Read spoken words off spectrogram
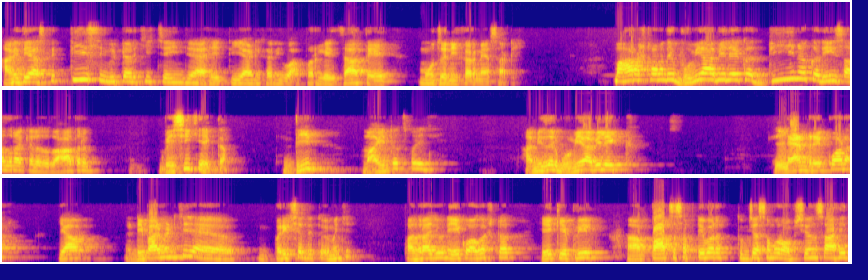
आणि ती असते तीस मीटरची चेन जी आहे ती या ठिकाणी वापरली जाते मोजणी करण्यासाठी. महाराष्ट्रामध्ये भूमी अभिलेख दिन कधी साजरा केला जातो? हा तर बेसिक आहे एकदम. दिन माहीतच पाहिजे. आम्ही जर भूमी अभिलेख लँड रेकॉर्ड या डिपार्टमेंटची परीक्षा देतोय. म्हणजे पंधरा जून एक ऑगस्ट एक एप्रिल पाच सप्टेंबर तुमच्यासमोर ऑप्शन्स आहेत.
